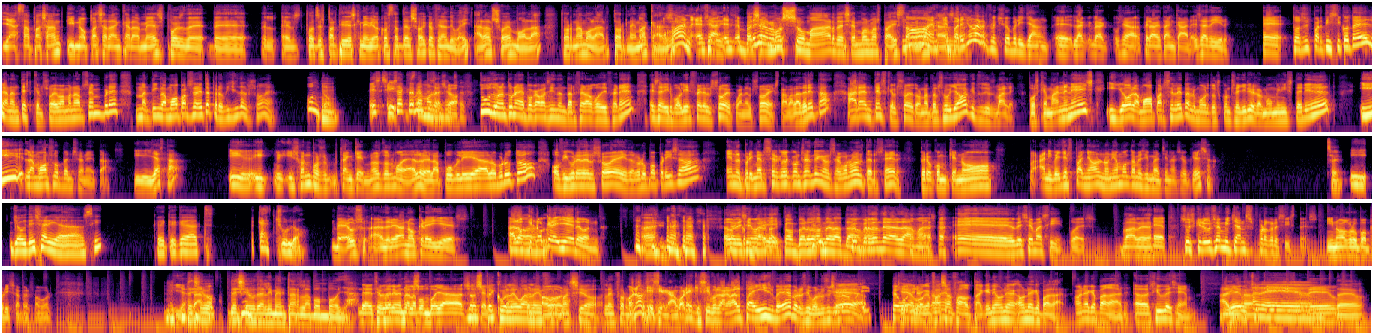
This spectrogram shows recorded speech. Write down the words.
ja està passant i no passarà encara més pues, de, de, el, els, tots els partits que n'hi havia al costat del PSOE que al final diu ei, ara el PSOE mola, torna a molar, tornem a casa. Juan, o sea, em, em pareix una- Deixem-nos sumar, deixem-nos més país, tornem No, a em, casa. em pareix una reflexió brillant, eh, la, la, o sea, per a tancar. És a dir, eh, tots els partits psicoters han entès que el PSOE va manar sempre, mantinc la meva parcel·leta, però vigi del PSOE. Punto. Mm. És Sí, exactament és això. pensat. Tu durant una època vas intentar fer algo diferent, és a dir, volies fer el PSOE quan el PSOE estava a la dreta, ara entens que el PSOE ha tornat al seu lloc i tu dius, vale, pues que manen ells i jo la meva parcel·leta, els meus dos conselleries, el meu ministeriet i la meva subvencioneta. I ja està. I, i, i són, pues, tanquem, no? els dos models, eh? la Publi a lo bruto o figure del PSOE i del grup Prisa en el primer cercle concèntric, en el segon o el tercer. Però com que no... A nivell espanyol no n'hi ha molta més imaginació que això. Sí. I jo ho deixaria així. Crec que ha quedat... Quedat xulo. Veus, Andrea, no creies. A No. los que no creyeron. Ho deixem con, perdó, ahí. con perdón de las damas. Con perdón de las damas. Eh, ho deixem així, pues. Vale. Eh, Subscriu-se a mitjans progressistes i no al grup Prisa, per favor. I ja està, deixeu, no? deixeu d'alimentar la bombolla. Deixeu d'alimentar la bombolla No especuleu en per la informació. La informació Bueno, que sí, a veure, que si vos agrada el país, bé, però si voleu subscriure Què? al país, feu-ho Què, el que directament. faça falta, que n'hi ha, on hi ha, on hi ha que pagar. On hi ha que pagar? Uh, si ho deixem. Adéu, Vinga. xiquis. Adéu. Adéu. Adéu.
